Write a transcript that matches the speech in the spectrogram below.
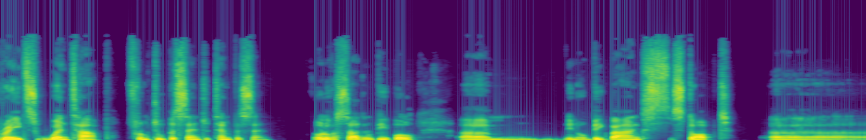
rates went up from 2% to 10% all of a sudden people um, you know big banks stopped uh,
